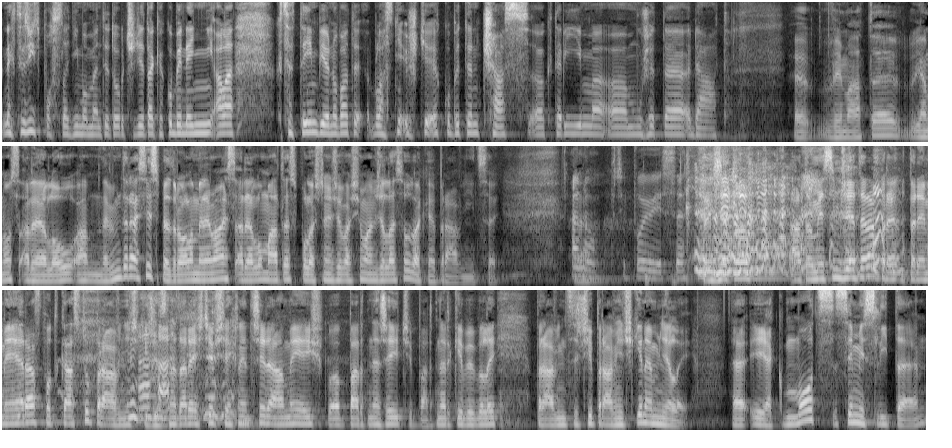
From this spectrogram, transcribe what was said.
nechci říct poslední momenty, to určitě tak jakoby není, ale chcete jim věnovat vlastně ještě jakoby ten čas, který jim můžete dát. Eh, vy máte Jano s Adélou, a nevím teda jestli s Petrou, ale minimálně s Adélou máte společně, že vaši manželé jsou také právníci. Ano, připojuji se. Takže to, a to myslím, že je teda pre, premiéra v podcastu Právničky, že jsme tady ještě všechny tři dámy, jejichž partneři či partnerky by byly právníci či právničky neměli. Eh, jak moc si myslíte,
